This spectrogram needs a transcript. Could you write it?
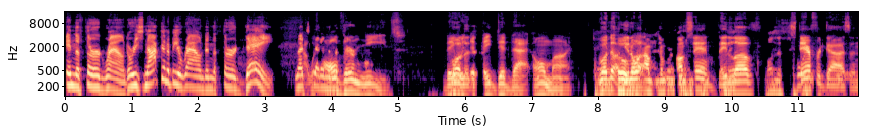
in the third round or he's not going to be around in the third day. Let's get him all the their needs. They Well, would the- if they did that. Oh my. Well, no, Oh, you know what my. I'm, I'm, I'm saying? They love On the Stanford guys, and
